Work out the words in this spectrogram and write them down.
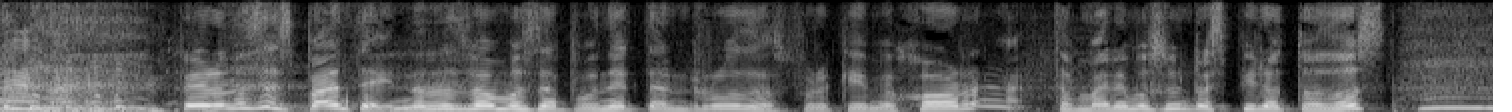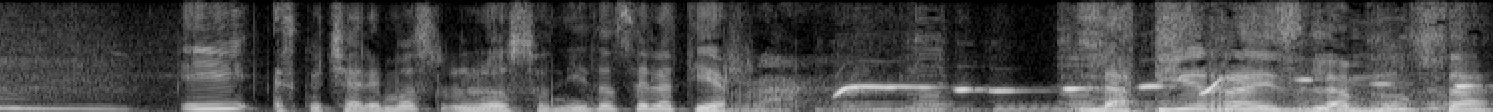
Pero no se espanten, no nos vamos a poner tan rudos porque mejor tomaremos un respiro todos y escucharemos los sonidos de la tierra. La tierra es la musa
